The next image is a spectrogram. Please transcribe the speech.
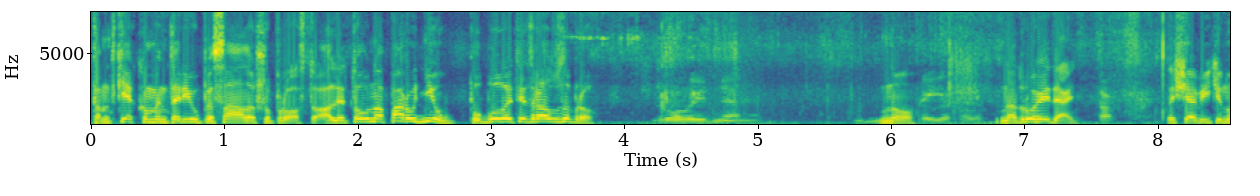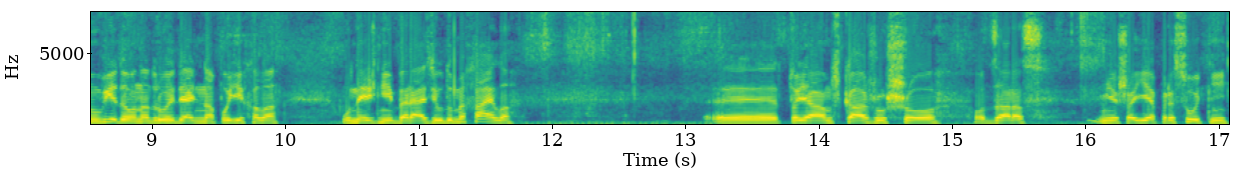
Там таких коментарів писали, що просто. Але то на пару днів побуло і ти зразу забрав. Другої дня Ну, приїхали. на другий день. Так. Лише я викинув відео, на другий день вона поїхала у Нижній Березів до Михайла. Е, то я вам скажу, що от зараз Міша є присутній,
